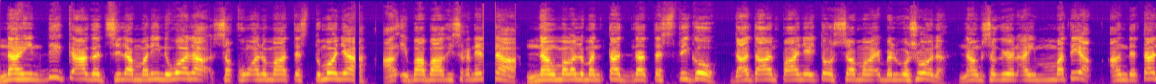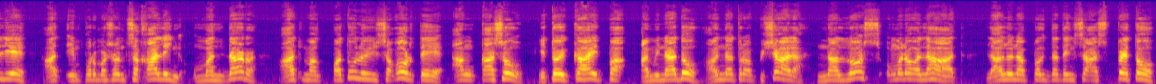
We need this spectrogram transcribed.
na hindi kaagad sila maniniwala sa kung ano mga testimonya ang ibabagi sa kanila ng mga lumantad na testigo. Dadaan pa niya ito sa mga evaluasyon nang sa gayon ay matiyak ang detalye at impormasyon sakaling umandar at magpatuloy sa korte ang kaso. Ito'y kahit pa aminado ang naturang opisyal na loss umano ang lahat lalo na pagdating sa aspeto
